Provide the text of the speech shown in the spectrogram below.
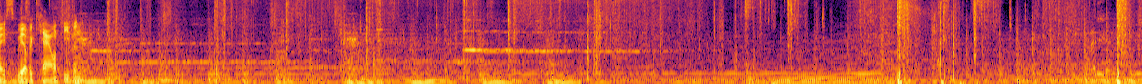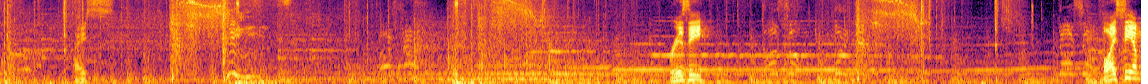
Nice. We have a count even. Nice. Where is he? Oh, I see him.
